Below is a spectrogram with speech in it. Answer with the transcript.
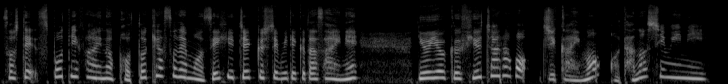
そして Spotify のポッドキャストでもぜひチェックしてみてくださいね。ニューヨークフューチャーラボ次回もお楽しみに。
